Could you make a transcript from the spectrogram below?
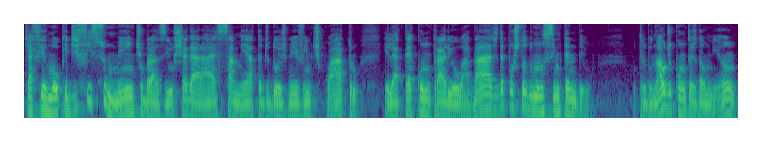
que afirmou que dificilmente o Brasil chegará a essa meta de 2024. Ele até contrariou Haddad, depois todo mundo se entendeu. O Tribunal de Contas da União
